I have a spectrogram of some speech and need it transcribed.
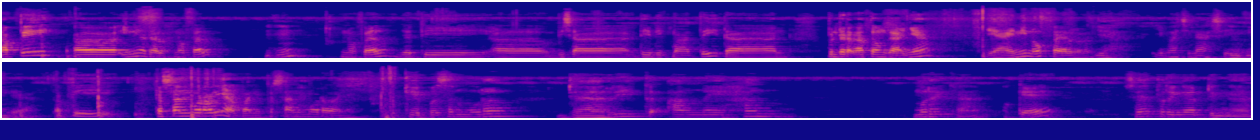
tapi eh, ini adalah novel Mm-mm. novel jadi eh, bisa dinikmati dan benar atau enggaknya ya ini novel ya imajinasi Mm-mm. ya tapi pesan moralnya apa nih? Pesan moralnya? Oke pesan moral dari keanehan mereka. Oke. Saya teringat dengan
